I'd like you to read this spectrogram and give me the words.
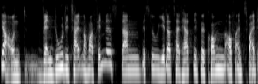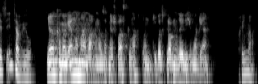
Ja, und wenn du die Zeit nochmal findest, dann bist du jederzeit herzlich willkommen auf ein zweites Interview. Ja, können wir gerne nochmal machen. Das hat mir Spaß gemacht und übers Bloggen rede ich immer gern. Prima.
